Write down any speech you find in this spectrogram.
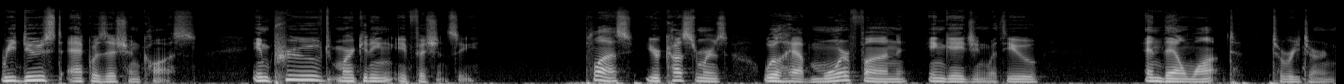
reduced acquisition costs, improved marketing efficiency. Plus, your customers will have more fun engaging with you and they'll want to return.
